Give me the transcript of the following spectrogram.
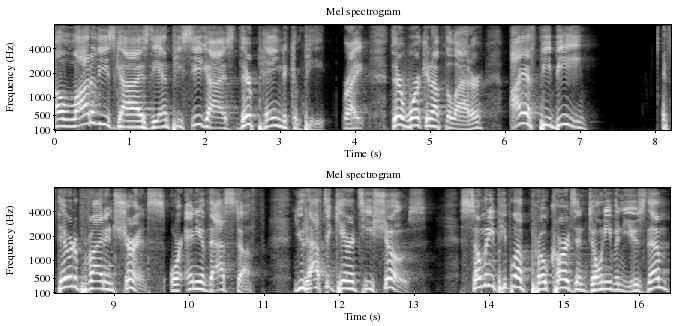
a lot of these guys, the NPC guys, they're paying to compete, right? They're working up the ladder. IFBB, if they were to provide insurance or any of that stuff, you'd have to guarantee shows. So many people have pro cards and don't even use them.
